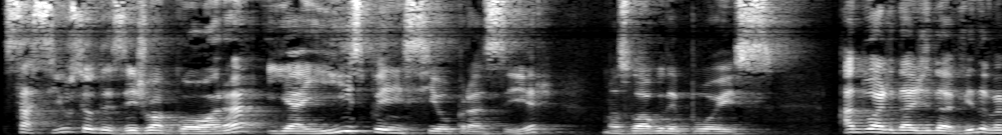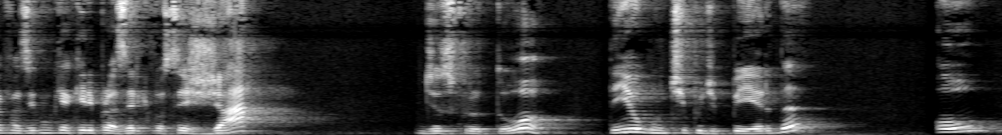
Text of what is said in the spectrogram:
sacia o seu desejo agora e aí experiencia o prazer, mas logo depois a dualidade da vida vai fazer com que aquele prazer que você já desfrutou tenha algum tipo de perda ou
